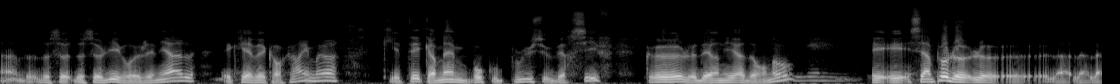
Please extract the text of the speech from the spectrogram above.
hein, de, de ce, de ce livre génial écrit avec Horkheimer, qui était quand même beaucoup plus subversif que le dernier Adorno. Il est- Et, et c'est un peu le, le, euh, la, la, la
